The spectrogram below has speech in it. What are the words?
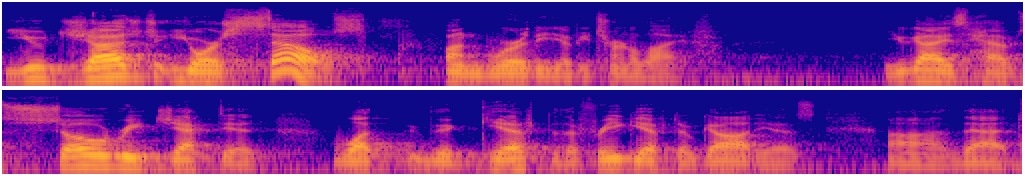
you judged yourselves unworthy of eternal life. You guys have so rejected what the gift, the free gift of God is, uh, that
